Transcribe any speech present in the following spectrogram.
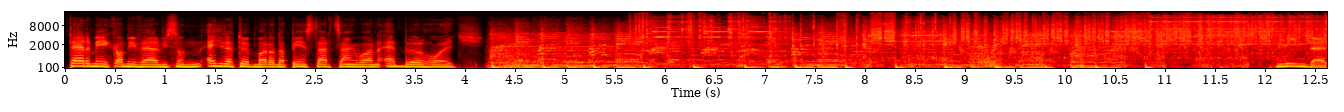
termék, amivel viszont egyre több marad a pénztárcánkban, ebből, hogy money. Minden.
